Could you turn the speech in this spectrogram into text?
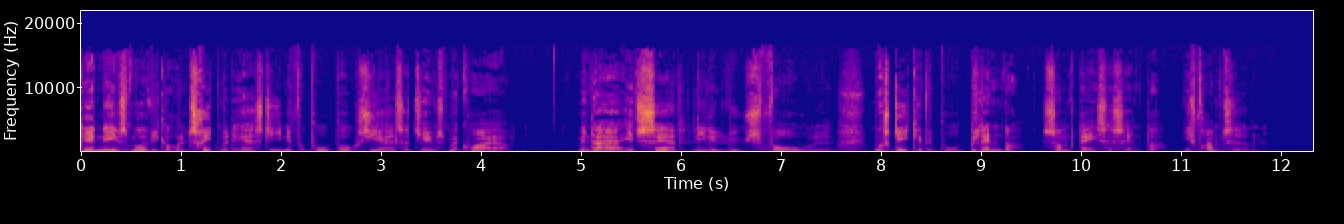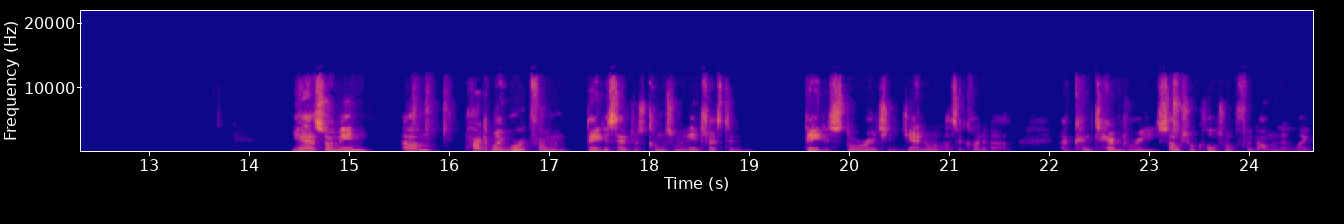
Det er den eneste måde, vi kan holde trit med det her stigende forbrug på, siger altså James Macquarie. Men der er et sært lille lys forude. Måske kan vi bruge planter som datacenter i fremtiden. Yeah, so I mean, um, part of my work from data centers comes from an interest in data storage in general as a kind of a a contemporary social cultural phenomenon. Like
